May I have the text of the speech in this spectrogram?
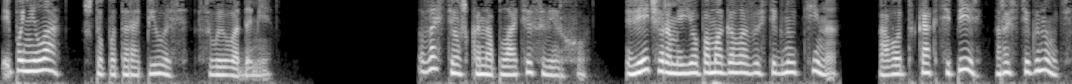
И поняла, что поторопилась с выводами. Застежка на платье сверху. Вечером ее помогала застегнуть Тина, а вот как теперь расстегнуть?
